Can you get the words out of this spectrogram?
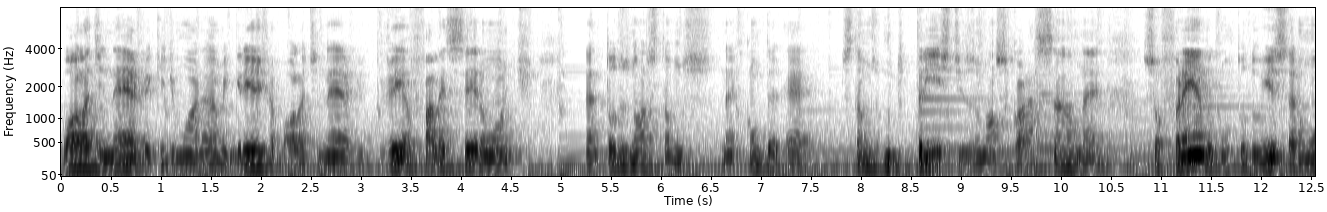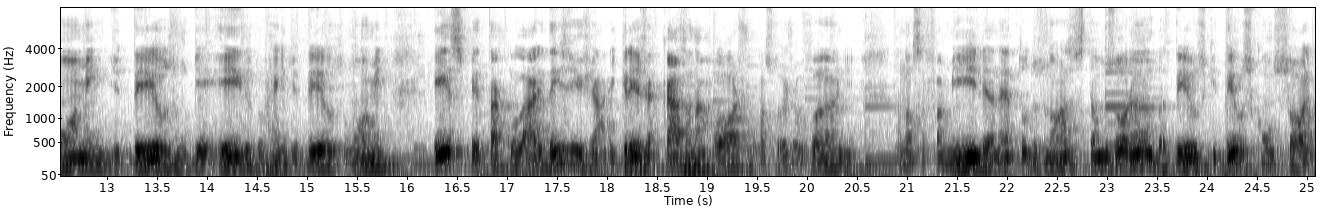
Bola de Neve aqui de Moarama, Igreja Bola de Neve, veio a falecer ontem. Né? Todos nós estamos, né, é, estamos muito tristes, o nosso coração, né? Sofrendo com tudo isso, era um homem de Deus, um guerreiro do reino de Deus, um homem espetacular. E desde já, Igreja Casa na Rocha, o pastor Giovanni, a nossa família, né? Todos nós estamos orando a Deus que Deus console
